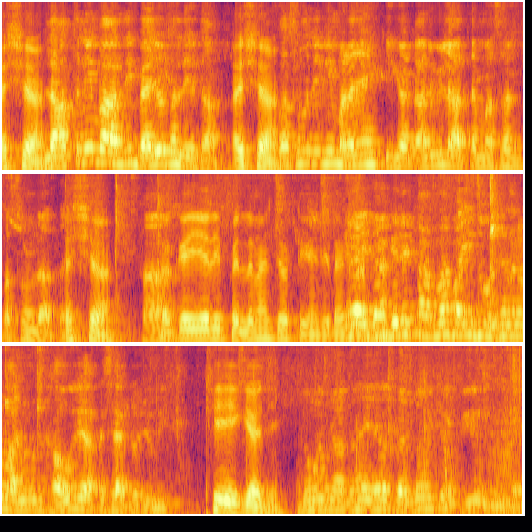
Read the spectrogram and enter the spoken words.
ਅੱਛਾ। ਲੱਤ ਨਹੀਂ ਮਾਰਦੀ ਬਹਿ ਜਾਓ ਥੱਲੇ ਤਾਂ। ਅੱਛਾ। ਪਸਮ ਦੀ ਨਹੀਂ ਮਾੜਾ ਜਿਹਾ ਟੀਕਾ ਕੱਲ ਵੀ ਲਾਤਾ ਮਾਸਾ ਪਸੋਂ ਲਾਤਾ। ਅੱਛਾ। ਹਾਂ। ਕਈ ਵਾਰੀ ਪਹਿਲਾਂ ਨਾ ਝੋਟੀਆਂ ਜਿਹੜਾ ਦਿਹਾੜੀ ਦਾ ਕਰਦੇ ਕਿਤੇ ਕਰਨਾ ਭਾਈ ਦੋ ਚਾਰ ਵਾਲ ਨੂੰ ਖਾਓਗੇ ਆਪੇ ਸੈੱਟ ਹੋ ਜੂਗੀ। ਠੀਕ ਹੈ ਜੀ। ਦੋ ਚਾਰ ਦਿਨ ਇਹ ਦਰਦੋਂ ਵਿੱਚ ਹੋਣੀ ਹੈ।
